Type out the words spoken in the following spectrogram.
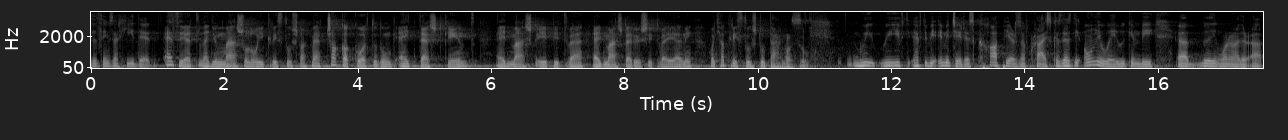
do the things that he did. Ezért legyünk másolói Krisztusnak, mert csak akkor tudunk egy testként egymást építve, egymást erősítve élni, hogyha Krisztust utánozzuk. We, we have to- be imitators, copiers of Christ, because that's the only way we can be uh, building one another up.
